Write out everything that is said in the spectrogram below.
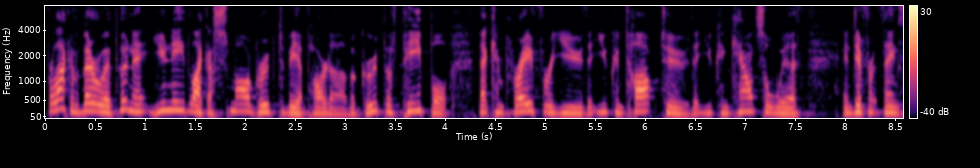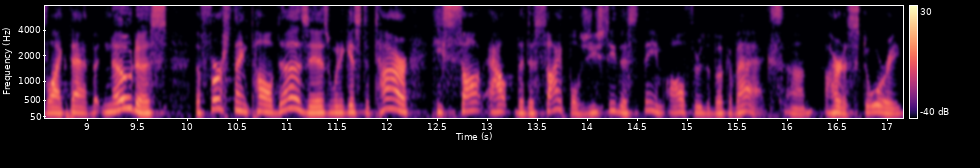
for lack of a better way of putting it, you need like a small group to be a part of, a group of people that can pray for you, that you can talk to, that you can counsel with, and different things like that. But notice the first thing Paul does is when he gets to Tyre, he sought out the disciples. You see this theme all through the book of Acts. Um, I heard a story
